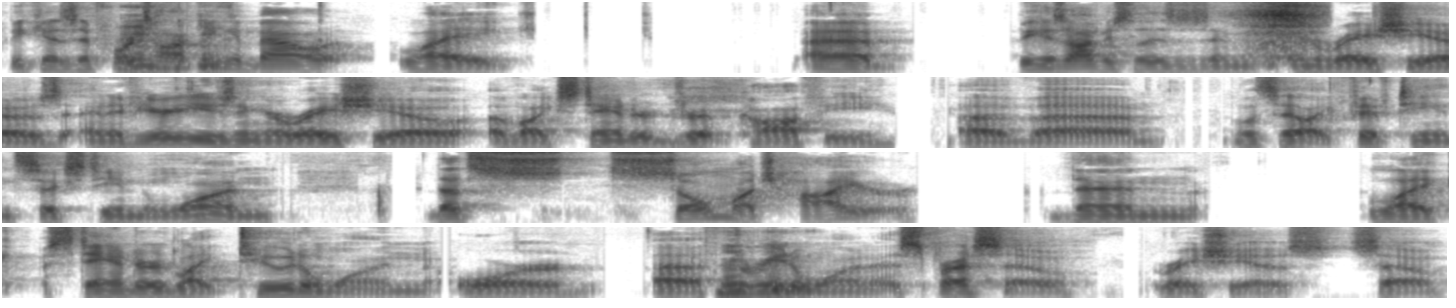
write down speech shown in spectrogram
Because if we're Mhm. talking about like uh because obviously this is in, in ratios, and if you're using a ratio of like standard drip coffee of uh let's say like 15, 16 to 1, that's so much higher than like standard like two to one or uh, 3 to Mhm. one espresso ratios. So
